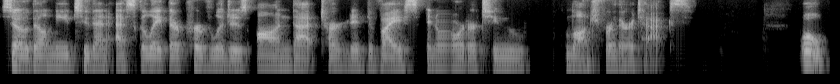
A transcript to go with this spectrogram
So they'll need to then escalate their privileges on that targeted device in order to launch further attacks. Well,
